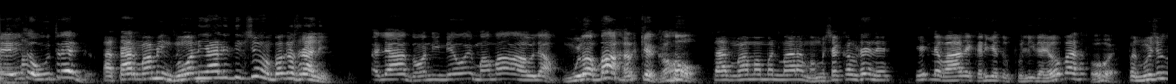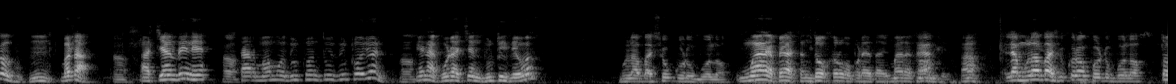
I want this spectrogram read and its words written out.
એ તો ઉતરે જ. આ તાર મામી ધોની આલી હતી શું? બગસરાની? એટલે આ ધોની ને હોય મામા ઓલા મૂળા બા હરકે કહો તાર મામા મન મારા મમશકલ છે ને એટલે વારે કરીએ તું ભૂલી જાય હો પાછો. પણ હું શું કહું છું? બટા આ ચેન રહી ને તાર મામો જૂઠો ને તું જૂઠો રહ્યો ને એના ઘોડા ચેન જૂઠી દેવો હો. શુકડું બોલો? મારે પેલા ધંધો કરવો પડે તારી મારે કામ છે. હા. એટલે મુલાબા શુકરો ખોટું બોલો. તો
